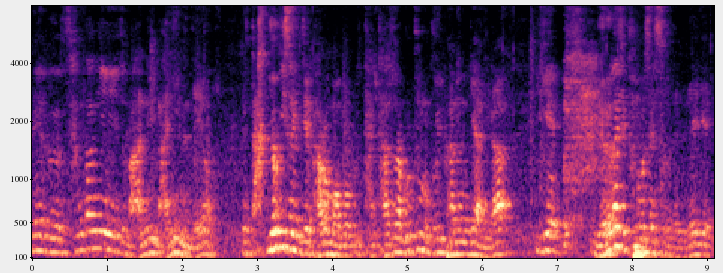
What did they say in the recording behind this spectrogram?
네, 그 상당히 좀 많이 많이 있는데요. 그딱 여기서 이제 바로 뭐, 뭐 단, 단순한 물품을 구입하는 게 아니라 이게 여러 가지 프로세스거든요. 이게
